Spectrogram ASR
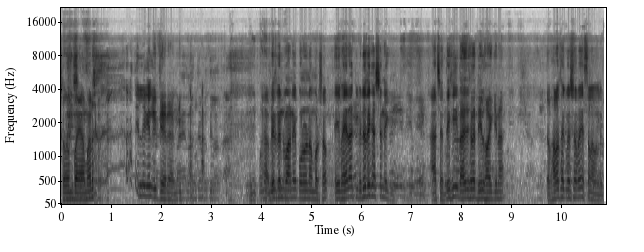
সরম ভাই আমার। এলে গেলে আমি বেসমেন্ট ওয়ানে পনেরো নম্বর সব। এই ভাইরা কি ভিডিও দেখে আসছেন নাকি? আচ্ছা দেখি ভাইদের সাথে ডিল হয় কিনা। তো ভালো থাকবে সবাই আসসালাম আলাইকুম।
